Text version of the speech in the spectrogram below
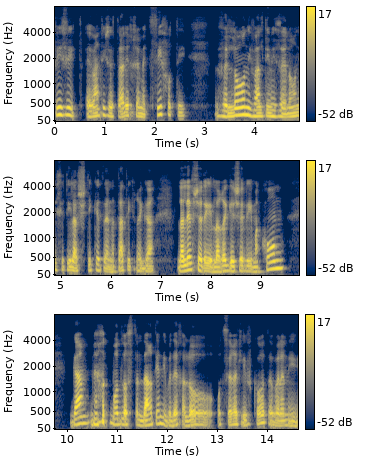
פיזית, הבנתי שזה תהליך שמציף אותי. ולא נבהלתי מזה, לא ניסיתי להשתיק את זה, נתתי רגע ללב שלי, לרגש שלי מקום, גם מאוד מאוד לא סטנדרטי, אני בדרך כלל לא עוצרת לבכות, אבל אני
